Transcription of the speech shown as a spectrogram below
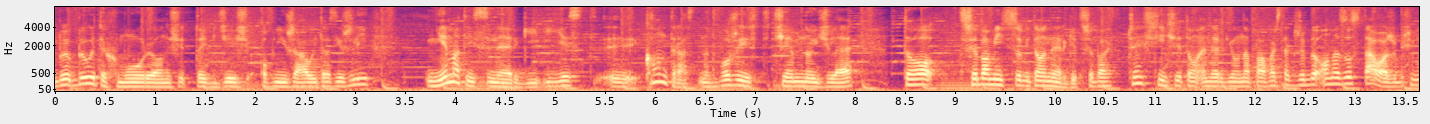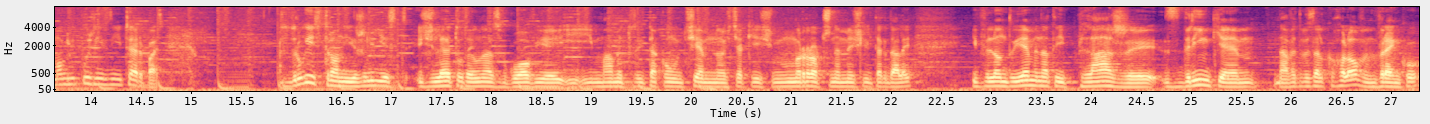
by, były te chmury, one się tutaj gdzieś obniżały i teraz jeżeli nie ma tej synergii i jest y, kontrast, na dworze jest ciemno i źle, to trzeba mieć sobie tą energię, trzeba wcześniej się tą energią napawać, tak żeby ona została, żebyśmy mogli później z niej czerpać. Z drugiej strony, jeżeli jest źle tutaj u nas w głowie i, i mamy tutaj taką ciemność, jakieś mroczne myśli i tak dalej, i wylądujemy na tej plaży z drinkiem, nawet bezalkoholowym w ręku,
